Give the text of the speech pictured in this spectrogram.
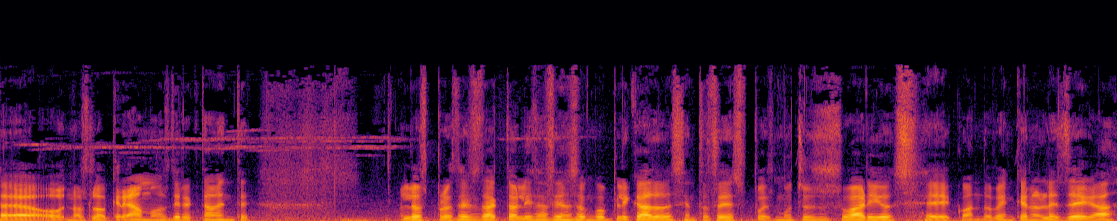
eh, o nos lo creamos directamente los procesos de actualización son complicados entonces pues muchos usuarios eh, cuando ven que no les llega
